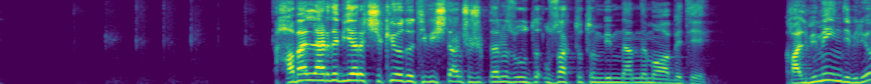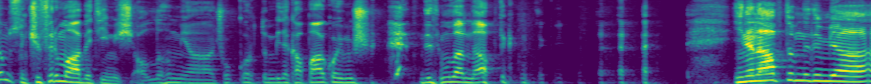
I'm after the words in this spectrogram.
haberlerde bir ara çıkıyordu Twitch'ten çocuklarınızı uzak tutun bilmem ne muhabbeti. Kalbime indi biliyor musun? Küfür muhabbetiymiş. Allah'ım ya çok korktum bir de kapağı koymuş. dedim ulan ne yaptık? Yine ne yaptım dedim ya.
